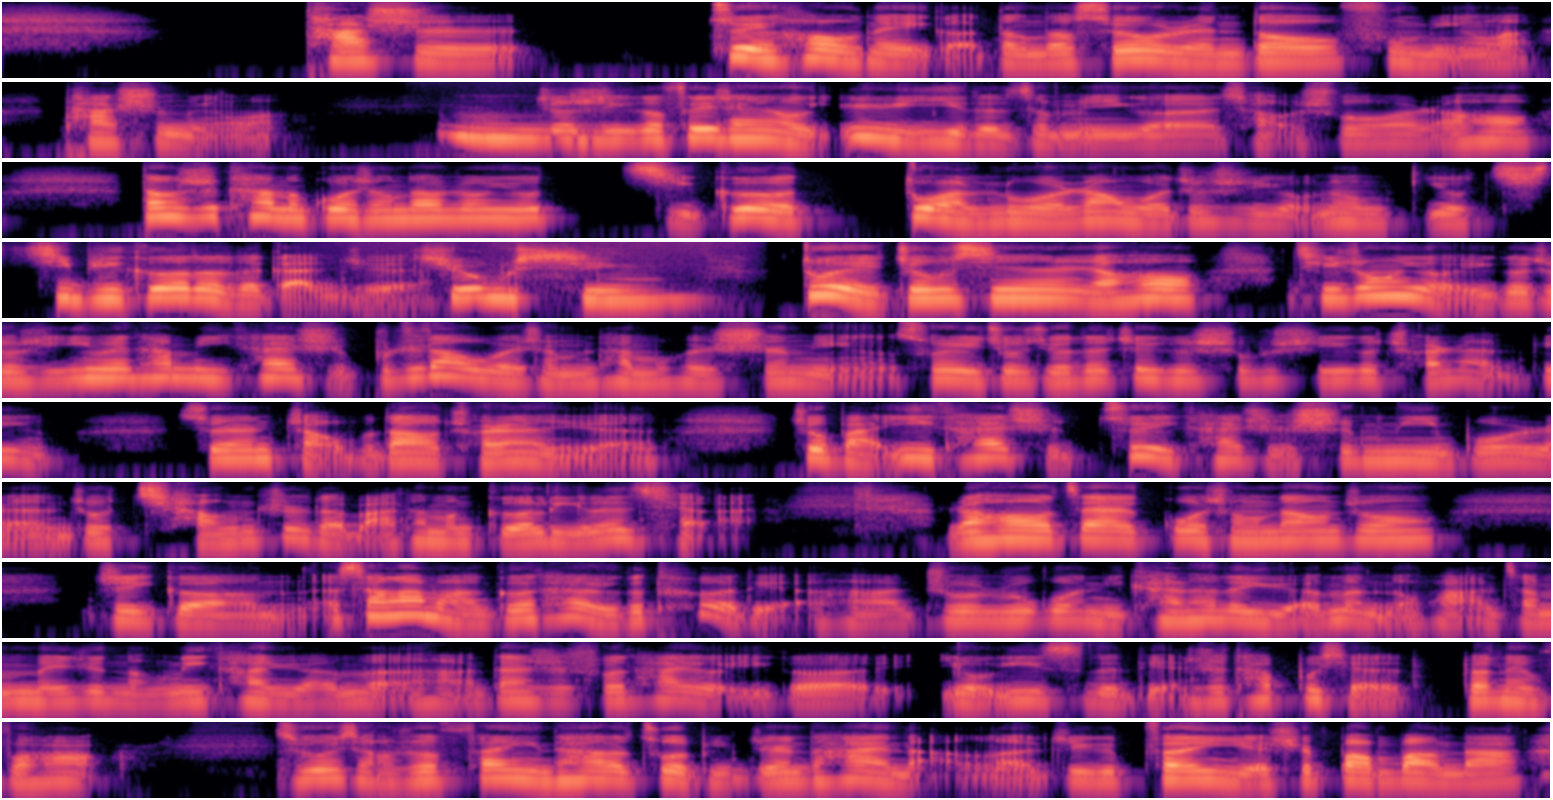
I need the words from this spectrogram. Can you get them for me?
他是最后那个，等到所有人都复明了，他失明了。嗯就是一个非常有寓意的这么一个小说。然后当时看的过程当中，有几个段落让我就是有那种有鸡鸡皮疙瘩的感觉，揪心，对，揪心。然后其中有一个就是因为他们一开始不知道为什么他们会失明，所以就觉得这个是不是一个传染病？虽然找不到传染源，就把一开始最开始失明的一波人就强制的把他们隔离了起来。然后在过程当中。这个萨拉玛戈他有一个特点哈，说如果你看他的原文的话，咱们没这能力看原文哈，但是说他有一个有意思的点是他不写标点符号，所以我想说翻译他的作品真是太难了，这个翻译也是棒棒哒。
